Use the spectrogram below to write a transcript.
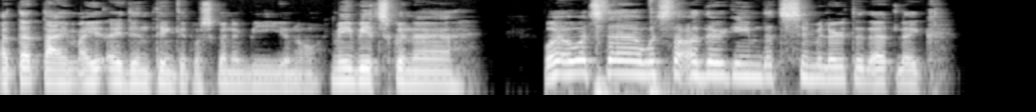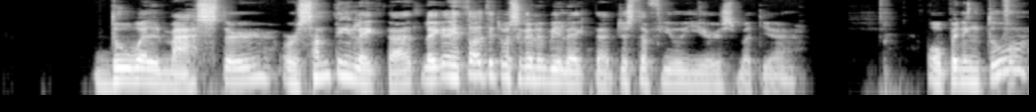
at that time I, I didn't think it was gonna be, you know, maybe it's gonna what what's the what's the other game that's similar to that like Duel Master or something like that. Like I thought it was gonna be like that just a few years, but yeah. Opening two.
